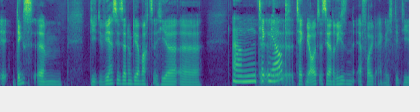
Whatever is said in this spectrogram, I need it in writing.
äh, Dings, ähm, die, wie heißt die Sendung, die er macht? Hier, Ähm, äh, Take Me äh, Out. Take Me Out ist ja ein Riesenerfolg eigentlich. Die, die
